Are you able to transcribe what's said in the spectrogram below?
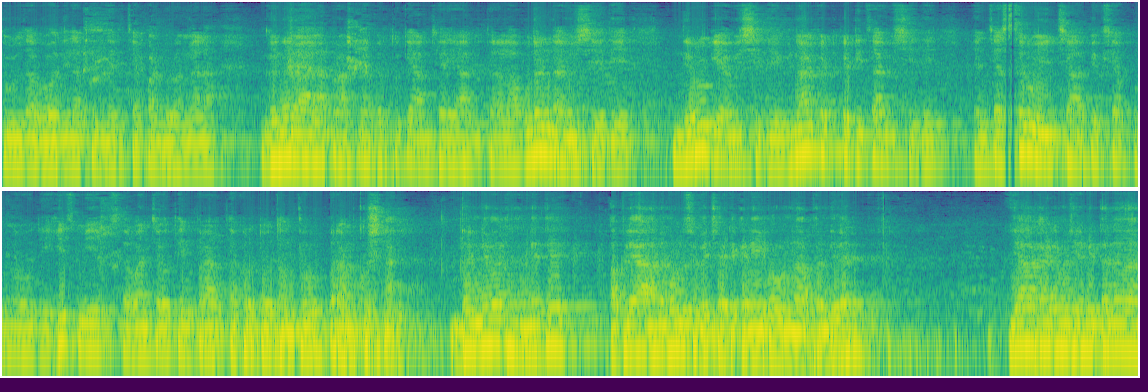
तुळजाभवानीला किल्लारीच्या पांडुरंगाला गणरायाला प्रार्थना करतो की आमच्या या मित्राला उदंड आयुष्य दे. निरोगी आयुष्य दे विना कटकटीचं आयुष्य दे यांच्या सर्व इच्छा अपेक्षा पूर्ण होऊ दे. हीच मी सर्वांच्या वतीने प्रार्थना करतो. थांबतो रामकृष्ण. धन्यवाद नेते. आपल्या अनुभव शुभेच्छा ठिकाणी भाऊंना आपण दिल्या या कार्यक्रमाच्या निमित्तानं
